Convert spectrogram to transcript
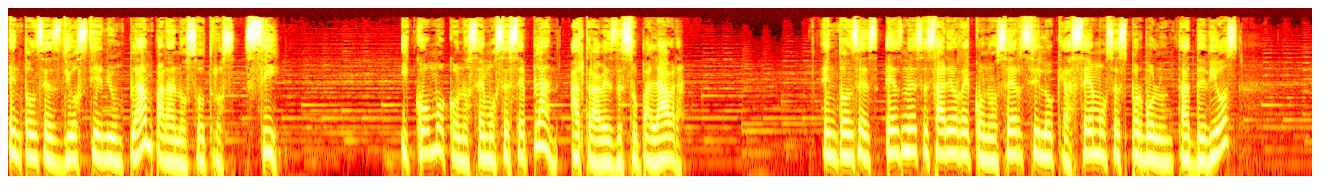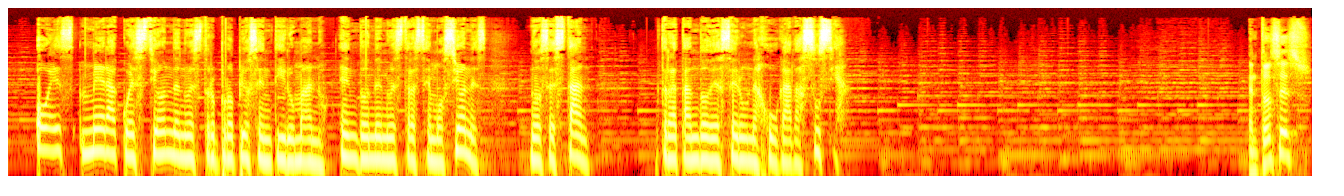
Entonces Dios tiene un plan para nosotros, sí. ¿Y cómo conocemos ese plan? A través de su palabra. Entonces es necesario reconocer si lo que hacemos es por voluntad de Dios o es mera cuestión de nuestro propio sentir humano, en donde nuestras emociones nos están tratando de hacer una jugada sucia. Entonces,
